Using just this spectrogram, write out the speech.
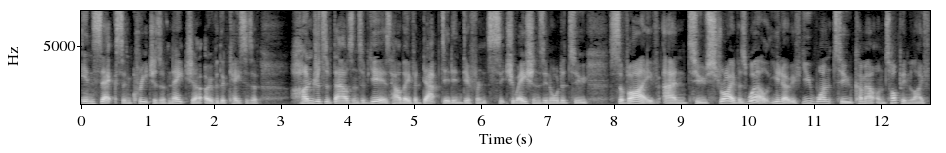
insects and creatures of nature over the cases of hundreds of thousands of years how they've adapted in different situations in order to survive and to strive as well. You know, if you want to come out on top in life,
